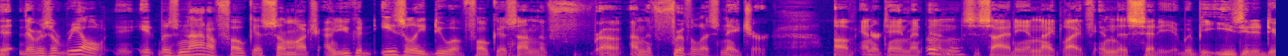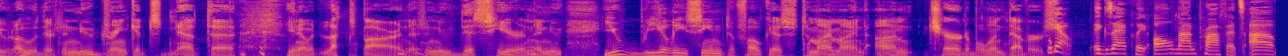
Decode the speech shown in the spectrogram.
it, there was a real. It was not a focus so much. I mean, you could easily do a focus on the fr- uh, on the frivolous nature of entertainment Mm-hmm. and society and nightlife in this city. It would be easy to do. Oh, there's a new drink at at uh, you know at Lux Bar, and there's a new this here and a new. You really seem to focus, to my mind, on charitable endeavors. Yeah, exactly. All nonprofits. Uh,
